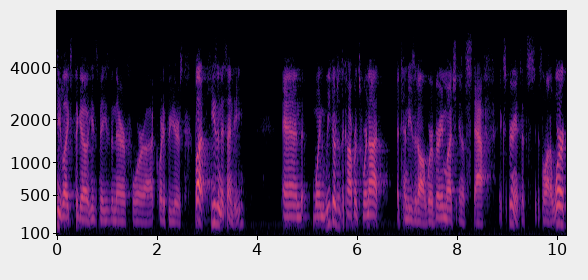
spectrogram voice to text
he likes to go. He's, he's been there for uh, quite a few years. But he's an attendee. And when we go to the conference, we're not attendees at all. We're very much in a staff experience. It's, it's a lot of work.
